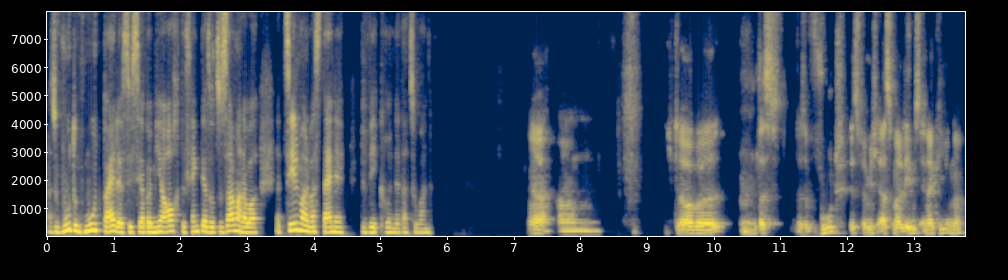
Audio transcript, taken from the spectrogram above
Also Wut und Mut, beides ist ja bei mir auch, das hängt ja so zusammen, aber erzähl mal, was deine Beweggründe dazu waren. Ja, ähm, ich glaube, dass also Wut ist für mich erstmal Lebensenergie, ne?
